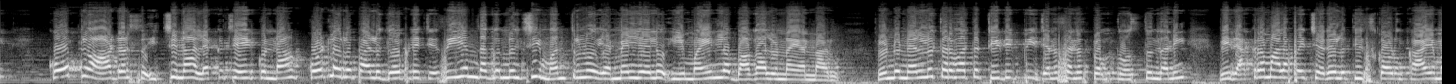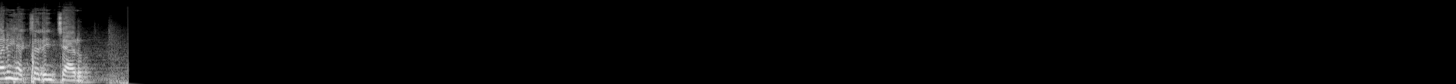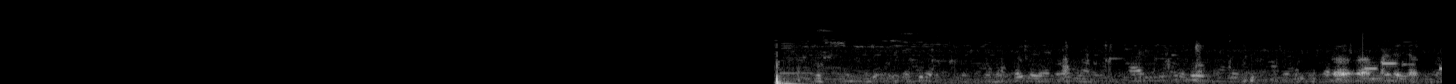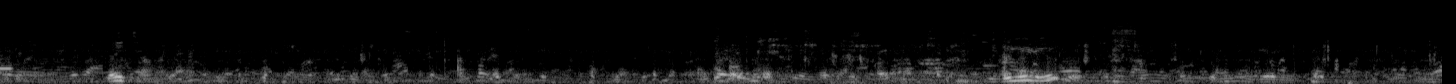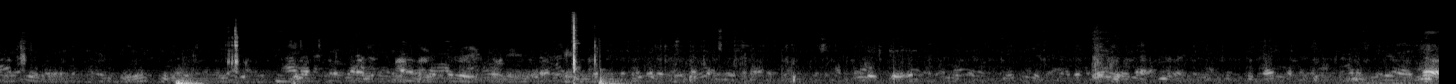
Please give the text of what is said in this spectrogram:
కోర్టు ఆర్డర్స్ ఇచ్చినా లెక్క చేయకుండా కోట్ల రూపాయలు దోపిడీ చేసి సీఎం దగ్గర నుంచి మంత్రులు ఎమ్మెల్యేలు ఈ మైండ్లో భాగాలున్నాయన్నారు. రెండు నెలల తర్వాత టీడీపీ జనసేన ప్రభుత్వం వస్తుందని వీరి అక్రమాలపై చర్యలు తీసుకోవడం ఖాయమని హెచ్చరించారు. Good job.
